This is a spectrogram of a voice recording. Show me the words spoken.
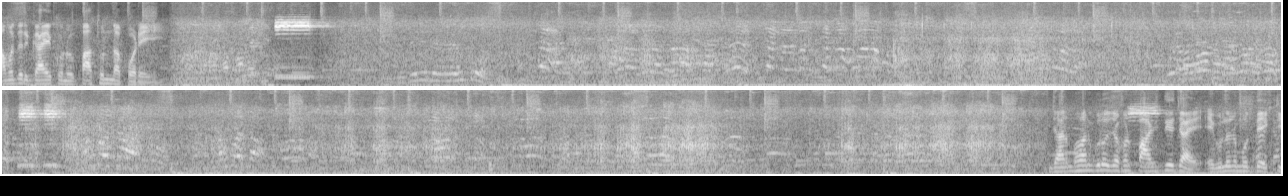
আমাদের গায়ে কোনো পাথর না পড়ে। যানবাহনগুলো যখন পাশ দিয়ে যায়, এগুলোর মধ্যে একটি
